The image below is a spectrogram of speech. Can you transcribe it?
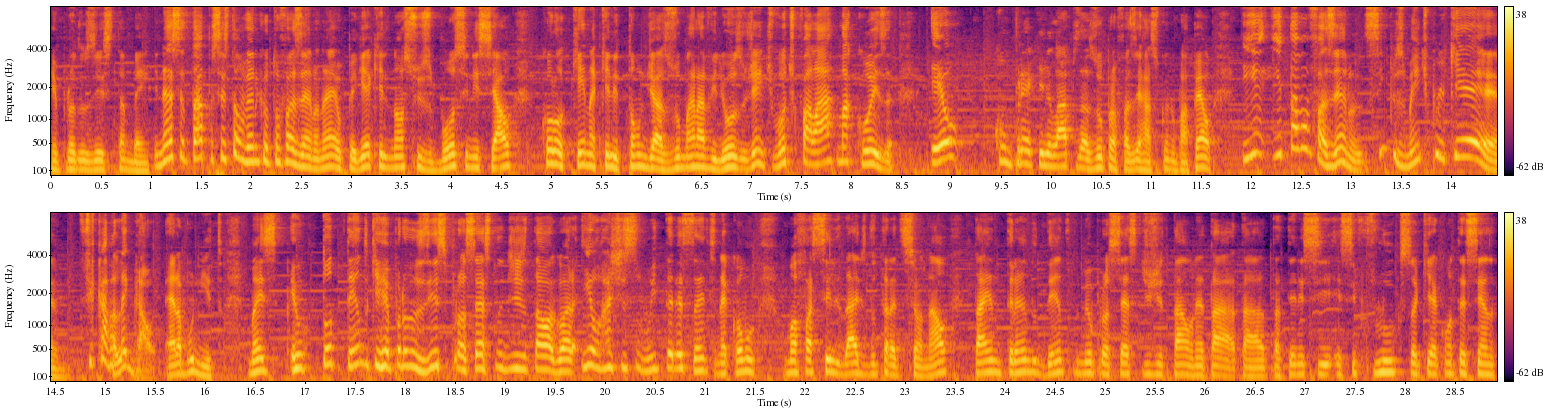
reproduzir isso também. E nessa etapa vocês estão vendo o que eu tô fazendo, né? Eu peguei aquele nosso esboço inicial, coloquei naquele tom de azul maravilhoso. Gente, vou te falar uma coisa. Eu comprei aquele lápis azul para fazer rascunho no papel e, e tava fazendo simplesmente porque ficava legal, era bonito. Mas eu tô tendo que reproduzir esse processo no digital agora e eu acho isso muito interessante, né? Como uma facilidade do tradicional tá entrando dentro do meu processo digital, né? Tá, tá, tá tendo esse, esse fluxo aqui acontecendo.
